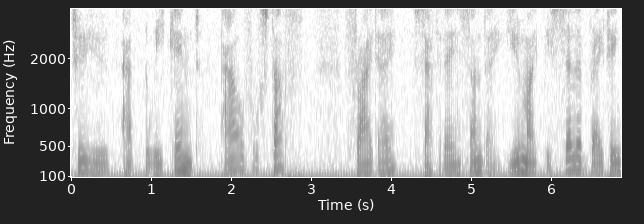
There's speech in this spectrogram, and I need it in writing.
to you at the weekend powerful stuff Friday, Saturday and Sunday. You might be celebrating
